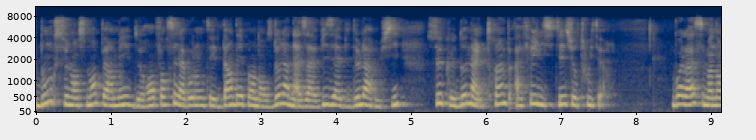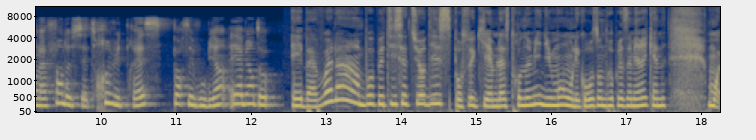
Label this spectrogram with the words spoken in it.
donc ce lancement permet de renforcer la volonté d'indépendance de la NASA vis-à-vis de la Russie, ce que Donald Trump a félicité sur Twitter. Voilà, c'est maintenant la fin de cette revue de presse. Portez-vous bien et à bientôt. Et ben voilà, un beau petit 7 sur 10 pour ceux qui aiment l'astronomie du moins ou les grosses entreprises américaines. Ouais.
